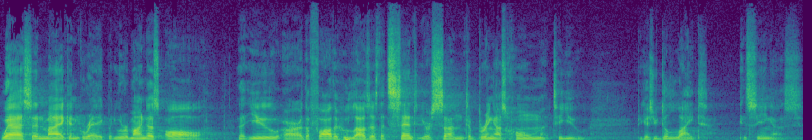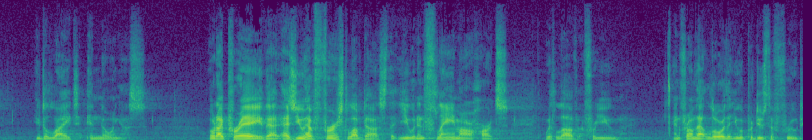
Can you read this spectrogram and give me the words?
Wes and Mike and Greg, but you remind us all that you are the Father who loves us, that sent your Son to bring us home to you because you delight in seeing us. You delight in knowing us. Lord, I pray that as you have first loved us, that you would inflame our hearts with love for you. And from that, Lord, that you would produce the fruit,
